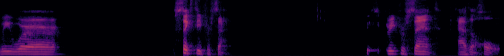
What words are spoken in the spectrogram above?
we were 60%, 63% as a whole.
